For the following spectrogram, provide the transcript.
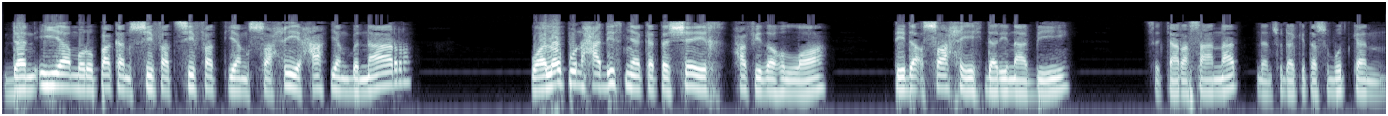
Dan ia merupakan sifat-sifat yang sahihah, yang benar. Walaupun hadisnya kata Syekh Hafizahullah, tidak sahih dari Nabi secara sanad dan sudah kita sebutkan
